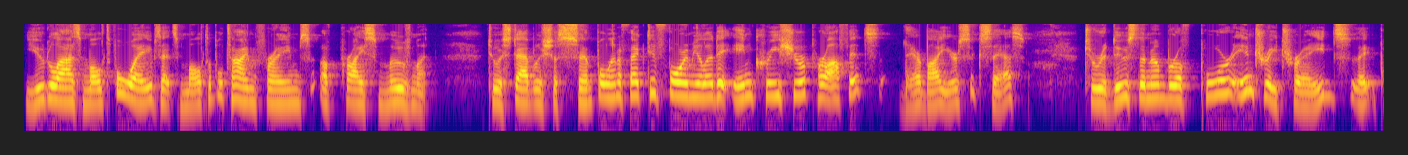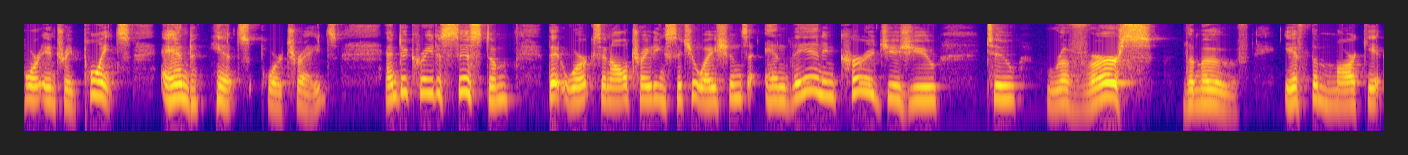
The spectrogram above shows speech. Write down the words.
utilize multiple waves, that's multiple time frames of price movement, to establish a simple and effective formula to increase your profits, thereby your success, to reduce the number of poor entry trades, poor entry points, and hence poor trades, and to create a system that works in all trading situations and then encourages you to reverse the move if the market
